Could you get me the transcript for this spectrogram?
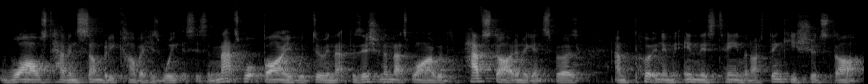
whilst having somebody cover his weaknesses. And that's what Bailly would do in that position, and that's why I would have started him against Spurs and putting him in this team, and I think he should start.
